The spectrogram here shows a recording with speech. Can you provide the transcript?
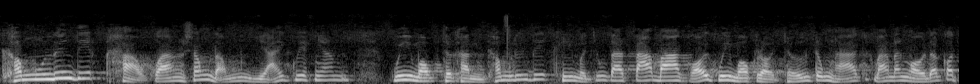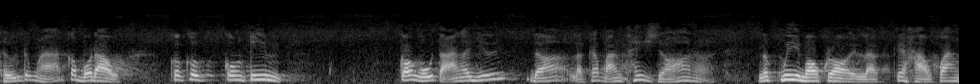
không luyến tiếc hào quang sống động giải quyết nhanh. Quy một thực hành không luyến tiếc khi mà chúng ta ta ba cõi quy một rồi thượng trung hạ các bạn đang ngồi đó có thượng trung hạ có bộ đầu có, có con tim có ngũ tạng ở dưới đó là các bạn thấy rõ rồi. Nó quy một rồi là cái hào quang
